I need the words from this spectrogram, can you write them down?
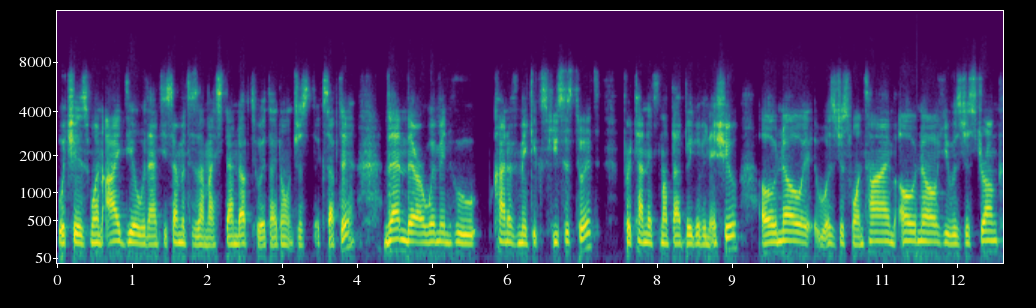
which is when i deal with anti-semitism i stand up to it i don't just accept it. Then there are women who kind of make excuses to it, pretend it's not that big of an issue. Oh no, it was just one time. Oh no, he was just drunk.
